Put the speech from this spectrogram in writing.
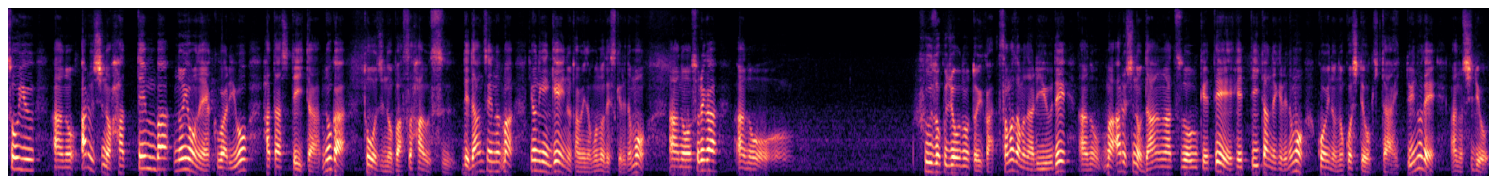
そういうあのある種の発展場のような役割を果たしていたのが当時のバスハウスで男性のまあ基本的にゲイのためのものですけれどもあのそれがあの風俗上のというかさまざまな理由であの、まあ、ある種の弾圧を受けて減っていたんだけれどもこういうのを残しておきたいというのであの資料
